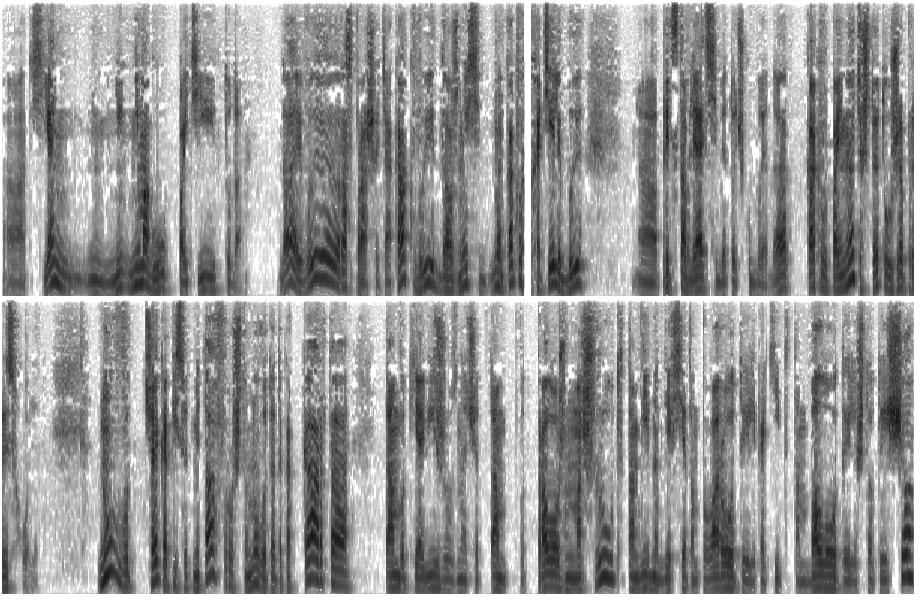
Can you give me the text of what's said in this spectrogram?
А, то есть я не, не могу пойти туда. Да, и вы расспрашиваете, а как вы должны, ну, как вы хотели бы а, представлять себе точку Б, да, как вы поймете, что это уже происходит. Ну, вот человек описывает метафору, что, ну, вот это как карта, там вот я вижу, значит, там вот проложен маршрут, там видно, где все там повороты или какие-то там болота или что-то еще.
